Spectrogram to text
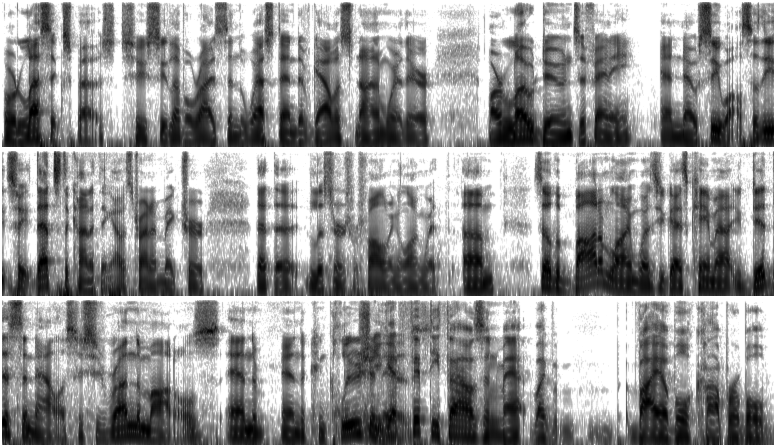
or less exposed to sea level rise than the west end of Galveston Island, where there are low dunes, if any, and no seawall. So, the, so that's the kind of thing I was trying to make sure that the listeners were following along with. Um, so the bottom line was, you guys came out, you did this analysis, you run the models, and the and the conclusion you get fifty thousand ma- like viable comparable.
